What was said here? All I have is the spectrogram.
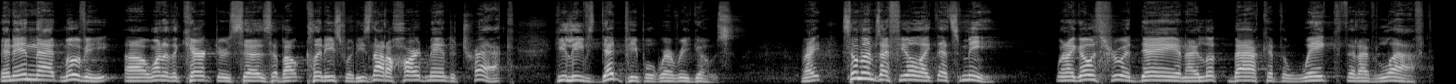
And in that movie, uh, one of the characters says about Clint Eastwood, he's not a hard man to track, he leaves dead people wherever he goes, right? Sometimes I feel like that's me. When I go through a day and I look back at the wake that I've left,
